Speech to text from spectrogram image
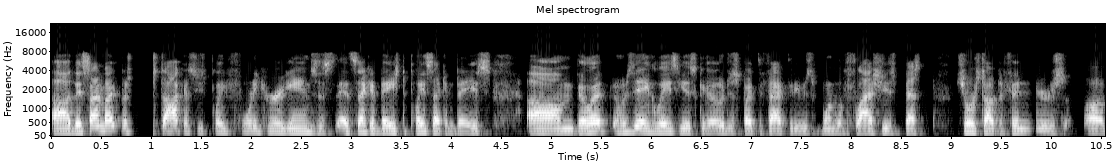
Uh, they signed Mike Moustakas, who's played 40 career games at second base to play second base. Um, they let Jose Iglesias go, despite the fact that he was one of the flashiest, best shortstop defenders uh,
